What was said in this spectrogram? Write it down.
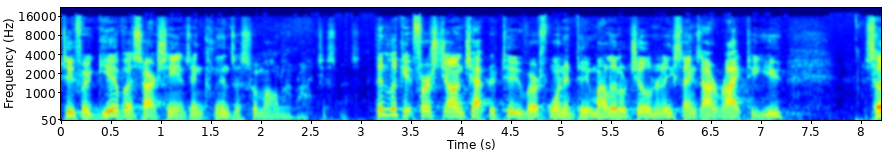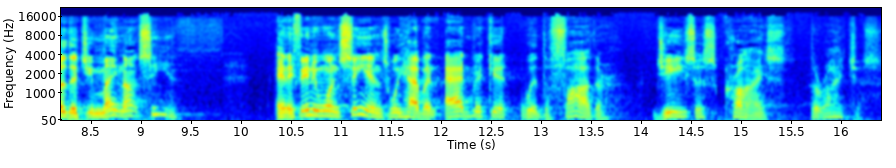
to forgive us our sins and cleanse us from all unrighteousness. Then look at 1 John chapter 2, verse 1 and 2. My little children, these things I write to you so that you may not sin. And if anyone sins, we have an advocate with the Father, Jesus Christ the righteous.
